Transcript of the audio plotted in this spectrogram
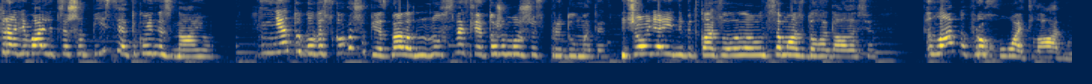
тралівалі, це що пісня, я такої не знаю. Ні, то обов'язково, щоб я знала. Ну, в смислі, я теж можу щось придумати. Нічого я їй не підказувала, вона сама здогадалася. Ладно, проходь, ладно.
